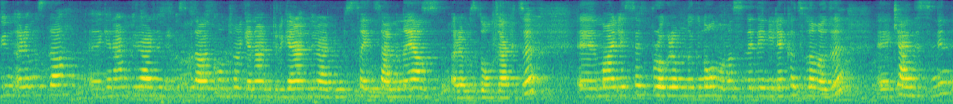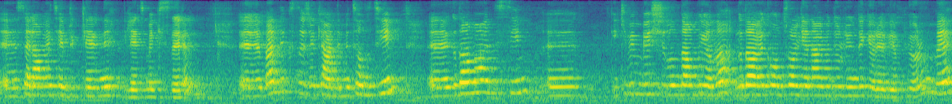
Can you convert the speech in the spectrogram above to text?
bugün aramızda e, Genel Müdür Yardımcımız, Gıda Kontrol Genel Müdürü, Genel Müdür Yardımcısı Sayın Selman Ayaz aramızda olacaktı. E, maalesef programın uygun olmaması nedeniyle katılamadı. E, kendisinin selam ve tebriklerini iletmek isterim. Ben de kısaca kendimi tanıtayım. Gıda mühendisiyim. E, 2005 yılından bu yana Gıda ve Kontrol Genel Müdürlüğü'nde görev yapıyorum ve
